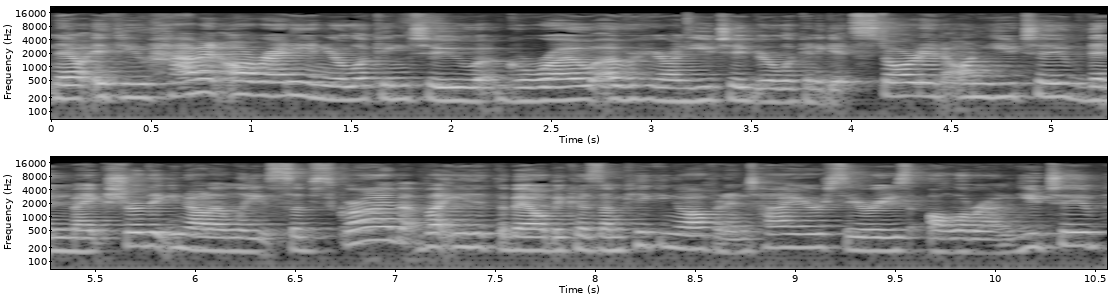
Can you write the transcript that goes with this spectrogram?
Now, if you haven't already and you're looking to grow over here on YouTube, you're looking to get started on YouTube, then make sure that you not only subscribe, but you hit the bell because I'm kicking off an entire series all around YouTube.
